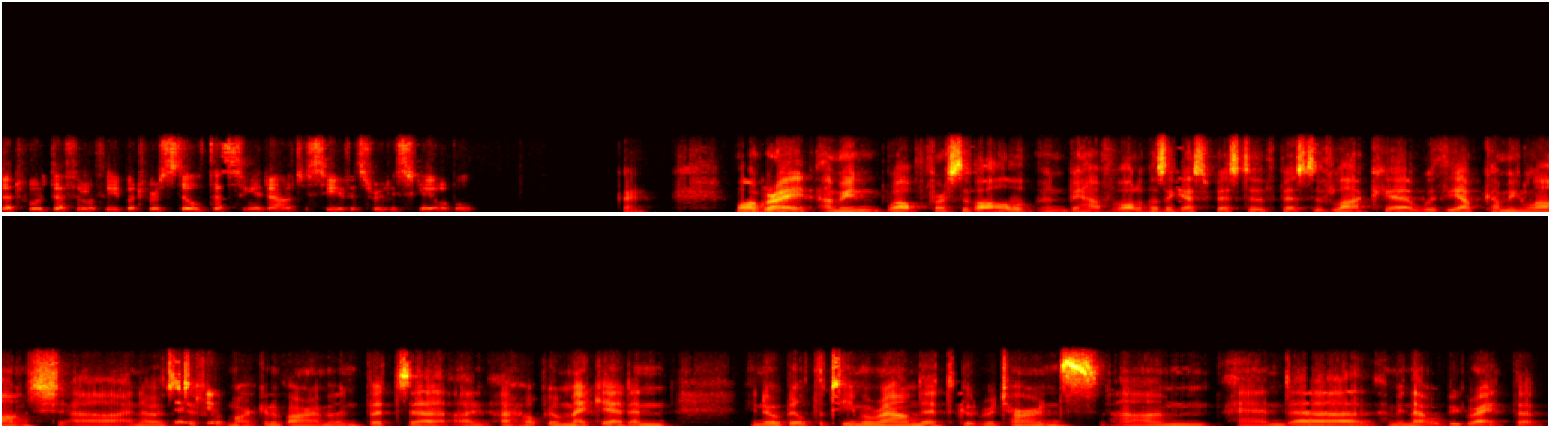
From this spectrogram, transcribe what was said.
that would definitely but we're still testing it out to see if it's really scalable. Okay. Well great. I mean well first of all on behalf of all of us i guess best of best of luck uh, with the upcoming launch. Uh, i know it's Thank a difficult you. market environment but uh, I, I hope you'll make it and you know build the team around it good returns. Um, and uh, i mean that would be great. The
